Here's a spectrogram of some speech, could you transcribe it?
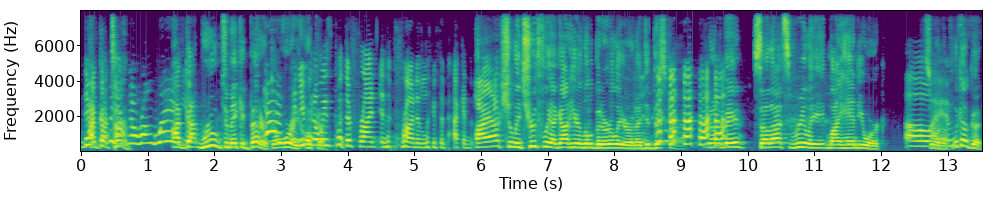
there I've got really time. no wrong way. I've got room to make it better. Yes, Don't worry. and you can okay. always put the front in the front and leave the back in the back. I actually, truthfully, I got here a little bit earlier and I did this guy. you know what I mean? So that's really my handiwork. Oh, Sort of. Look how good.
